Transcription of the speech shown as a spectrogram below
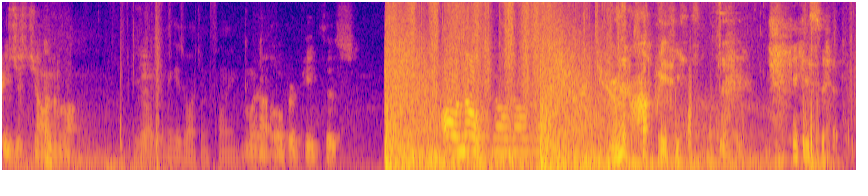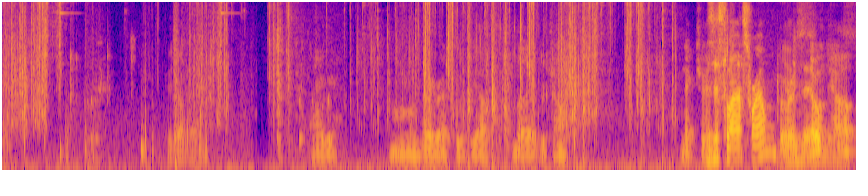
He's just chilling. along. He's watching, I think he's watching flank. I'm gonna overpeak this. Oh no! No, no, Jesus. Good job, buddy. no! Maybe. I'm very rusty with the AWP, but good job. Nick trick. Is this last round or is it? Nope. Up.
